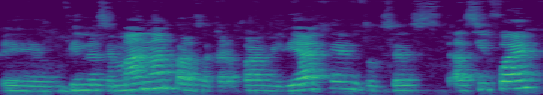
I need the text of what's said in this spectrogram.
eh, un fin de semana, para sacar para mi viaje, entonces así fue.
